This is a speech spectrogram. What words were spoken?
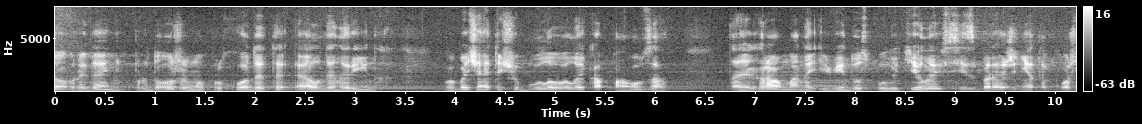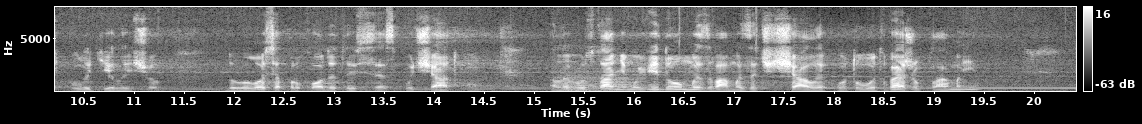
Добрий день, продовжуємо проходити Elden Ring. Вибачайте, що була велика пауза. Та як гра в мене і Windows полетіли, всі збереження також полетіли, що довелося проходити все спочатку. Але в останньому відео ми з вами зачищали оту от вежу пламені.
